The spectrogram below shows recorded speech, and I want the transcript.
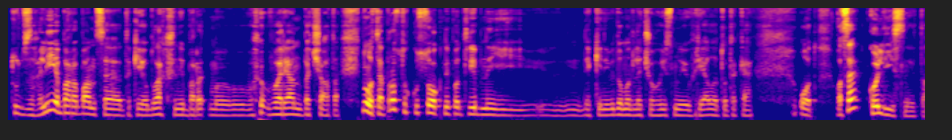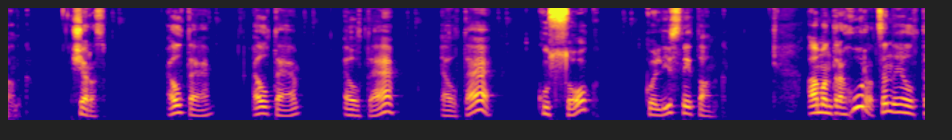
тут взагалі є барабан, це такий облегшений бар... варіант бачата. Ну, це просто кусок непотрібний, який невідомо для чого існує в грі, але то таке. От, оце колісний танк. Ще раз. ЛТ, ЛТ, ЛТ, ЛТ, кусок, колісний танк. А мандрагора це не ЛТ,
